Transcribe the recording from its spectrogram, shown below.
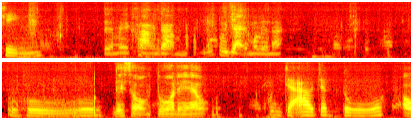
ขิง แต่ไม่คางดำนะครับอู้ตัวใหญ่มากเลยนะ โอ้โห ได้สองตัวแล้ว คุณจะเอาจากตัวเอา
